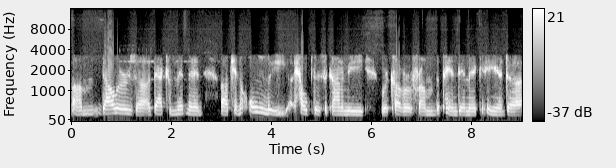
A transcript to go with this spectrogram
um, dollars, uh, that commitment, uh, can only help this economy recover from the pandemic and uh,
